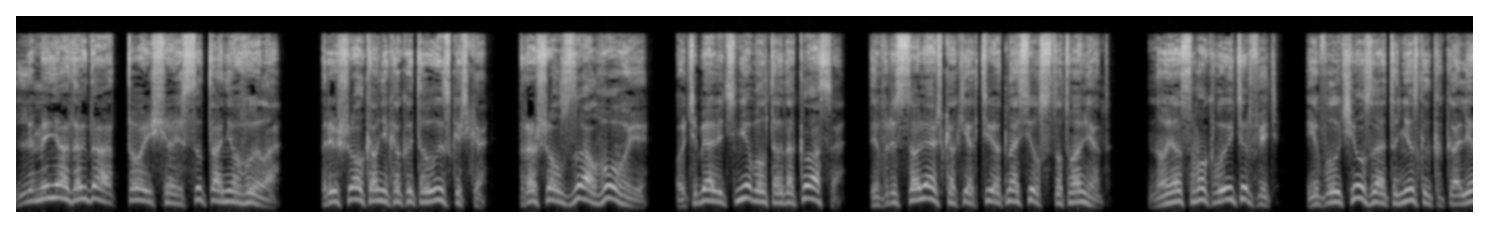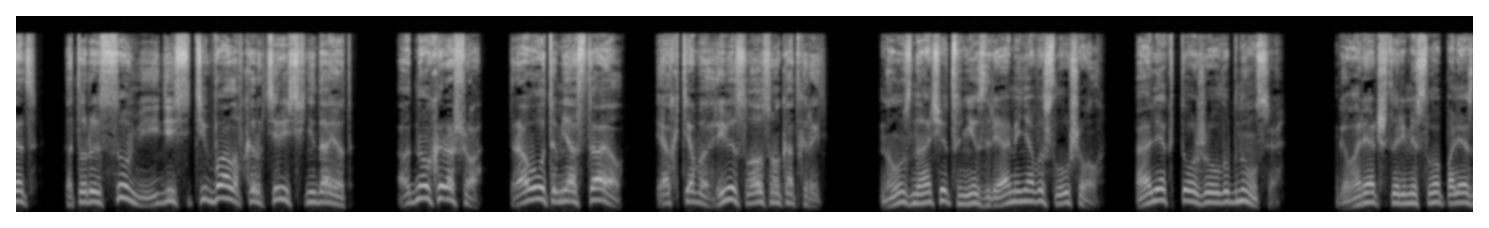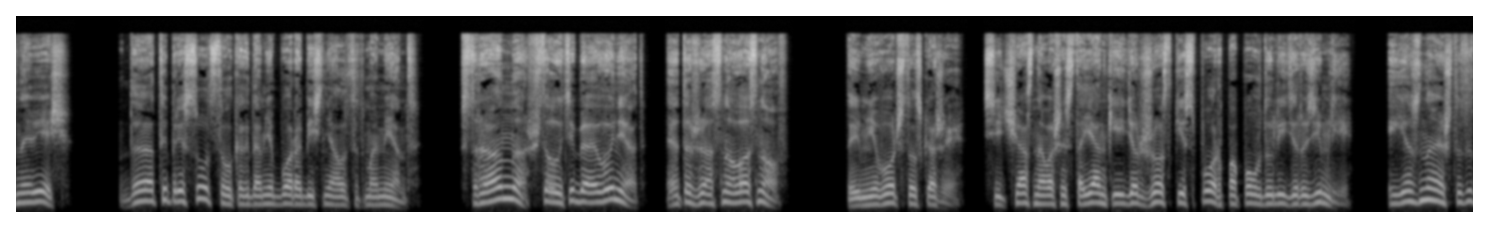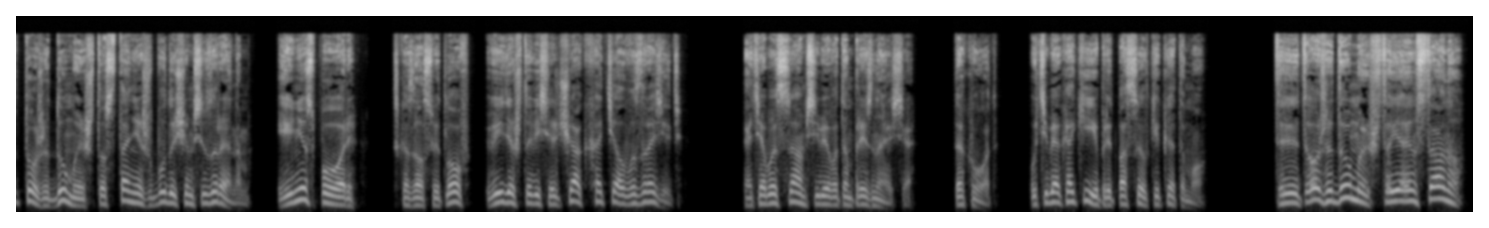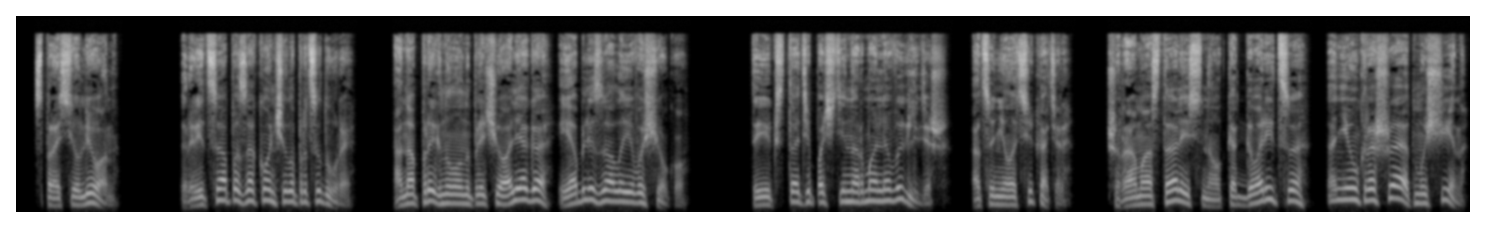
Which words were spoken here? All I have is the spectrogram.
«Для меня тогда то еще испытание было. Пришел ко мне какой-то выскочка, прошел в зал в Овове. У тебя ведь не было тогда класса. Ты представляешь, как я к тебе относился в тот момент? Но я смог вытерпеть и получил за это несколько колец, которые сумме и десяти баллов характеристик не дают. Одно хорошо, траву ты мне оставил, я хотя бы ремесло смог открыть». «Ну, значит, не зря меня выслушивал». Олег тоже улыбнулся. «Говорят, что ремесло — полезная вещь. Да, ты присутствовал, когда мне Бор объяснял этот момент. Странно, что у тебя его нет. Это же основа основ. Ты мне вот что скажи. Сейчас на вашей стоянке идет жесткий спор по поводу лидера Земли. И я знаю, что ты тоже думаешь, что станешь в будущем сюзереном. И не спорь, — сказал Светлов, видя, что весельчак хотел возразить. Хотя бы сам себе в этом признайся. Так вот, у тебя какие предпосылки к этому? «Ты тоже думаешь, что я им стану?» — спросил Леон. Гравицапа закончила процедуры. Она прыгнула на плечо Олега и облизала его щеку. «Ты, кстати, почти нормально выглядишь», — оценил отсекатель. «Шрамы остались, но, как говорится, они украшают мужчин.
